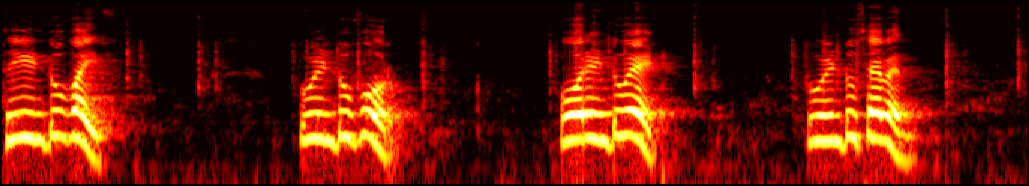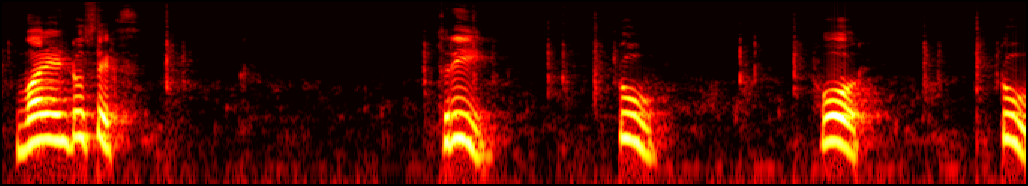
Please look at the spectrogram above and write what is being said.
three into five two into four four into eight two into seven one into six three two four two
